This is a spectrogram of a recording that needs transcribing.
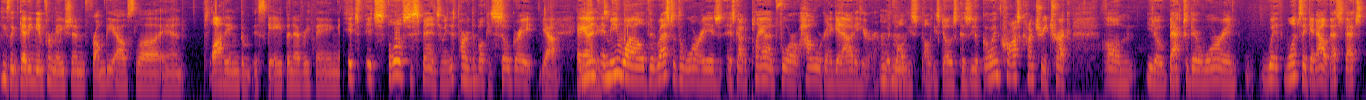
he's like getting information from the Owsla and plotting the escape and everything. it's it's full of suspense. I mean, this part of the book is so great. Yeah. And, And, and meanwhile, the rest of the warrant is has got a plan for how we're going to get out of here with Mm-hmm. all these all these does because you know going cross country trek, um, you know back to their warren with once they get out that's that's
